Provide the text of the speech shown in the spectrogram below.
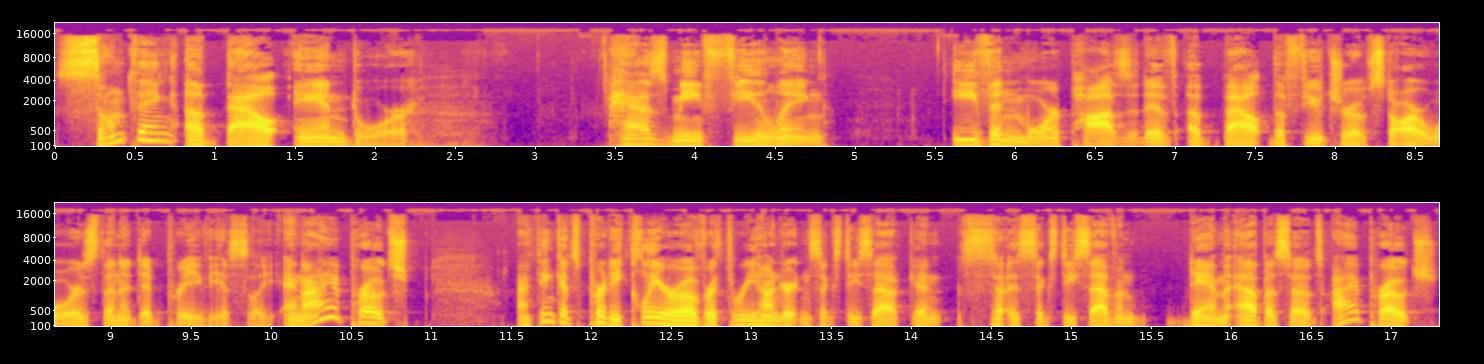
something about Andor has me feeling even more positive about the future of Star Wars than it did previously. And I approach, I think it's pretty clear over 367 67 damn episodes. I approach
